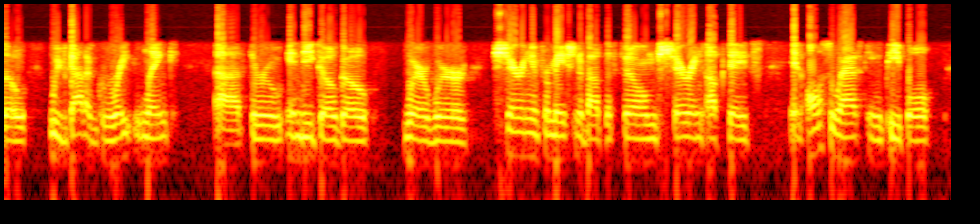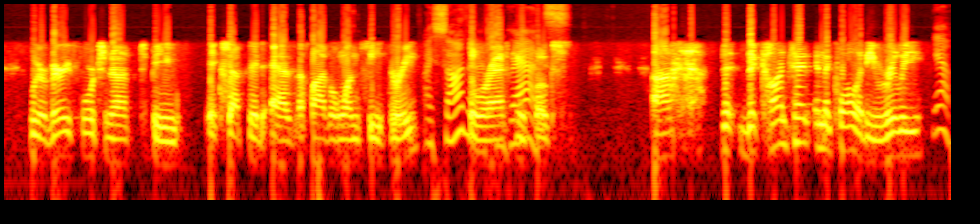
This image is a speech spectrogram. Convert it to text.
So we've got a great link uh, through Indiegogo where we're sharing information about the film, sharing updates, and also asking people. We were very fortunate enough to be accepted as a 501c3. I saw that. So we're asking Congrats. folks. Uh, the the content and the quality really yeah.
